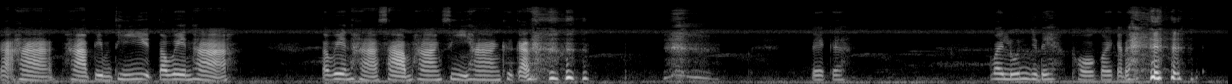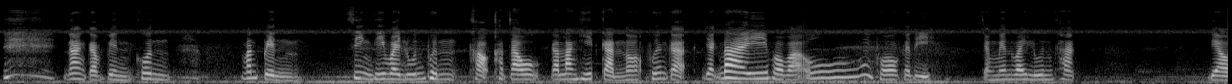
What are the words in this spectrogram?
กะหาหาเต็มที่ตะเวนหา ตะเวนหาสามหางสี่หางคือกันแต่ก็วัยรุ่นอยู่เด้พอก้อยก็ได้ นั่งกับเป็นคนมันเป็นสิ่งที่วัยรุ่นเพิ่นเขาเขาเจ้ากำลังฮิตกันเนาะเพื่อนก็อยากได้เพราะว่า โอ้ยพอก็ดี จังแม่นวัยรุ่นคัก เดี๋ยว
